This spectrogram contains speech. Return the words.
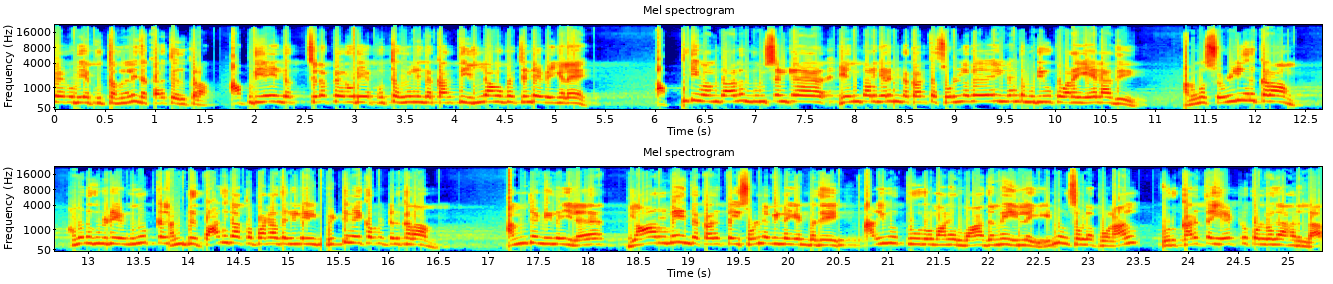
பேருடைய புத்தகங்கள் இந்த கருத்து இருக்கலாம். அப்படியே இந்த சில பேருடைய புத்தகங்கள் இந்த கருத்து இல்லாம போச்சுட்டே வைங்களே அப்படி வந்தாலும் முன் சென்ற எந்த அறிஞரும் இந்த கருத்தை சொல்லவே இல்லைன்ற முடிவுக்கு வர இயலாது. அவங்க சொல்லி இருக்கலாம் அவர்களுடைய நூல்கள் அன்று பாதுகாக்கப்படாத நிலையில் விட்டு வைக்கப்பட்டிருக்கலாம். அந்த நிலையில யாருமே இந்த கருத்தை சொல்லவில்லை என்பது அறிவுபூர்வமான ஒரு வாதமே இல்லை. இன்னும் சொல்ல போனால் ஒரு கருத்தை ஏற்றுக்கொள்வதாக இருந்தா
